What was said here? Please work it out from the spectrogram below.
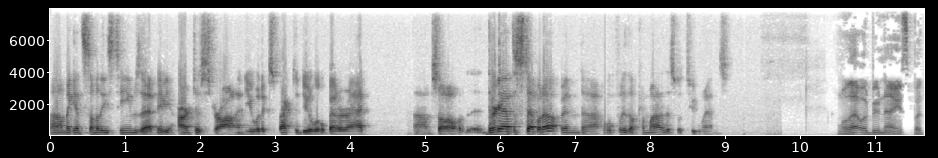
um, against some of these teams that maybe aren't as strong and you would expect to do a little better at. Um, so they're going to have to step it up, and uh, hopefully they'll come out of this with two wins. Well, that would be nice, but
